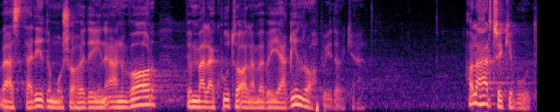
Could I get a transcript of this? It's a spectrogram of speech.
و از طریق مشاهده این انوار به ملکوت عالم و به یقین راه پیدا کرد. حالا هر چه که بود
